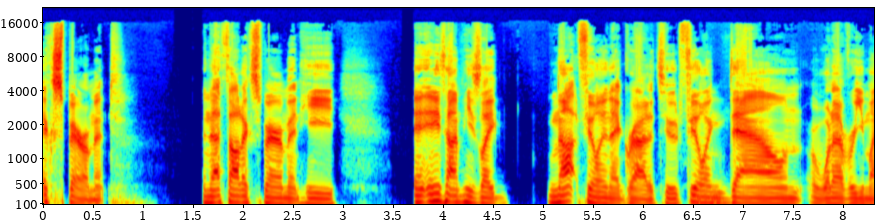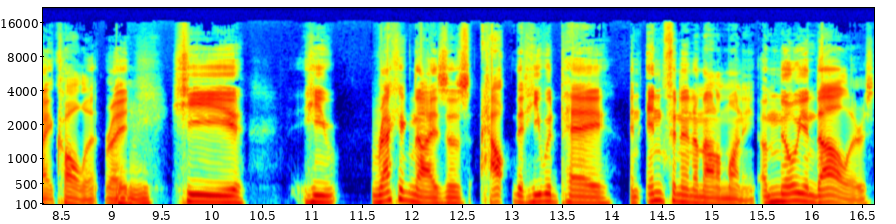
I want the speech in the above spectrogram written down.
experiment. In that thought experiment, he anytime he's like not feeling that gratitude, feeling down or whatever you might call it, right? Mhm. He he recognizes how that he would pay an infinite amount of money, a million dollars,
